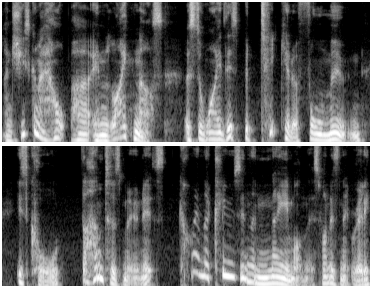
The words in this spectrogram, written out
And she's going to help her enlighten us as to why this particular full moon is called the Hunter's Moon. It's kind of clues in the name on this one, isn't it, really?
